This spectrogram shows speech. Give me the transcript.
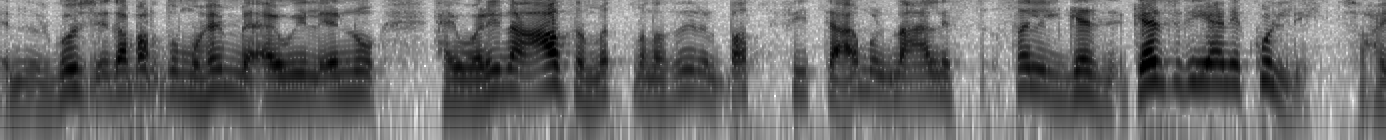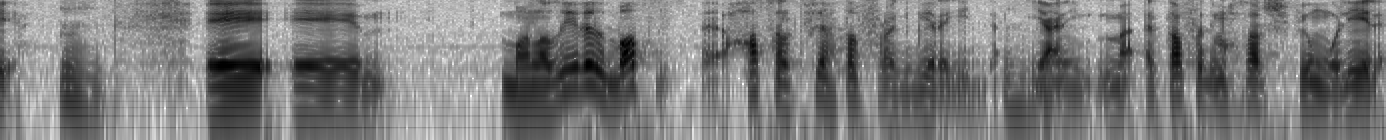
الجزء ده برضو مهم قوي لأنه هيورينا عظمة مناظير البطن في التعامل مع الاستئصال الجذري جذري يعني كلي. صحيح. إيه إيه مناظير البطن حصلت فيها طفرة كبيرة جدا. يعني ما- الطفرة دي ما حصلتش في يوم وليلة.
